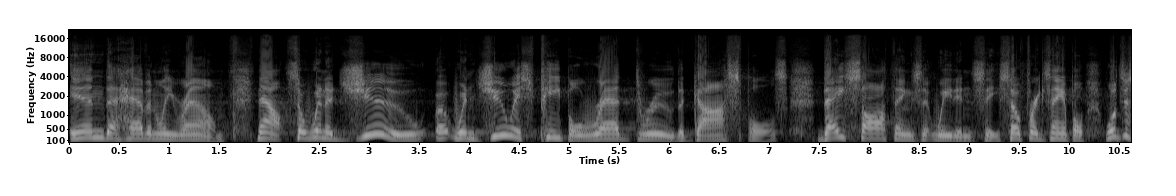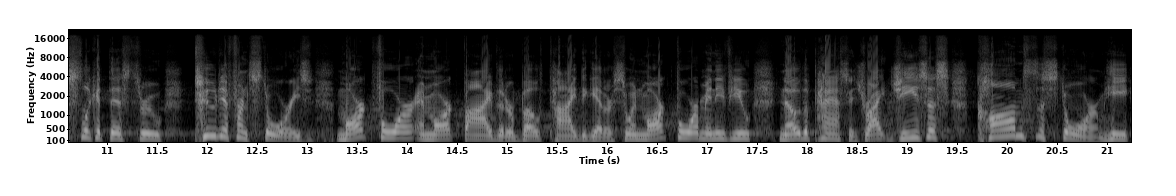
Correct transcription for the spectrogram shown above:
in the heavenly realm. Now, so when a Jew, uh, when Jewish people read through the Gospels, they saw things that we didn't see. So, for example, we'll just look at this through two different stories Mark 4 and Mark 5 that are both tied together. So, in Mark 4, many of you know the passage right? Jesus calms the storm. He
